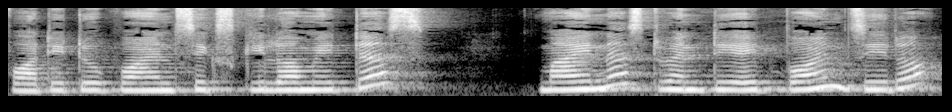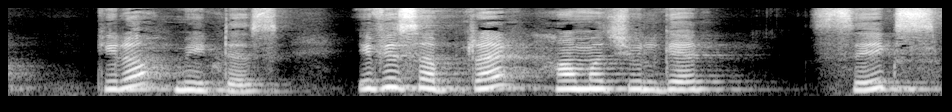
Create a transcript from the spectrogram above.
42.6 kilometers minus 28.0 kilometers. If you subtract, how much you will get? 6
